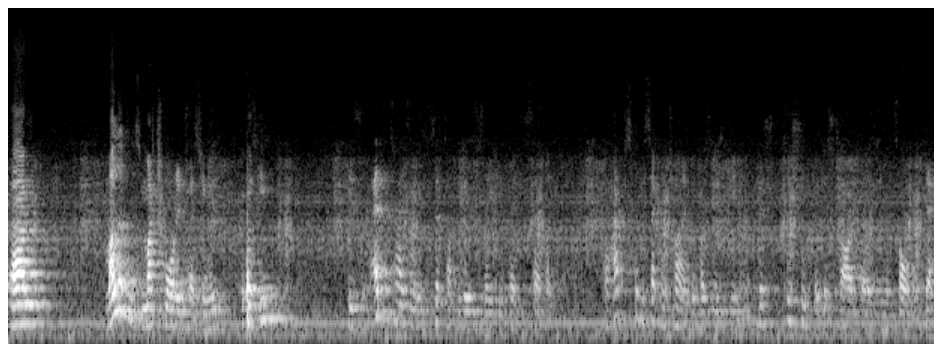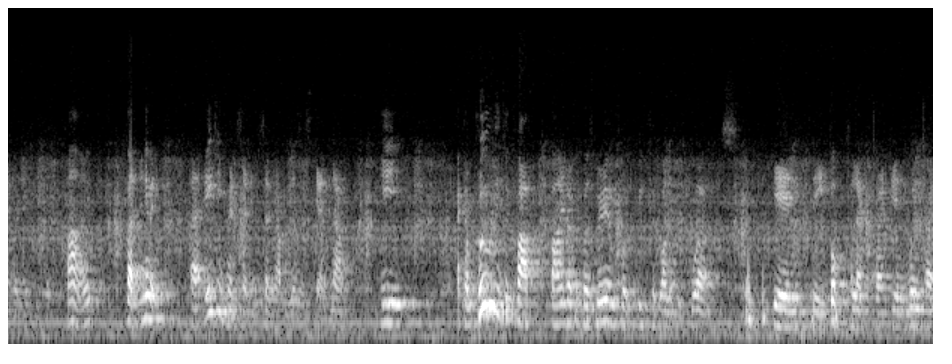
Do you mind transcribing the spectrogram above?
Um, Mullen is much more interesting because he his advertising is set up in 1827, perhaps for the second time because he's been petitioned for discharge as an insolvent debtor in 1825. But anyway, uh, 1827 he's setting up a business again. Now, he I can prove he's a craft binder because Mirjam Foot featured one of his works in the book collector in winter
